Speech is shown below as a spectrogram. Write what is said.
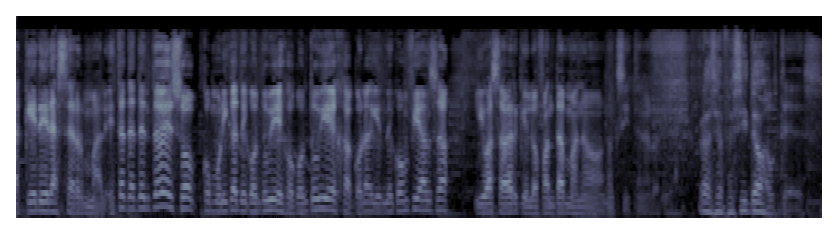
a querer hacer mal. Estate atento a eso, comunícate con tu viejo, con tu vieja, con alguien de confianza y vas a ver que los fantasmas no, no existen en realidad. Gracias, A Fecito. ustedes.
